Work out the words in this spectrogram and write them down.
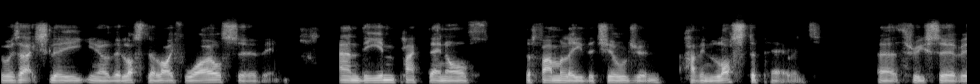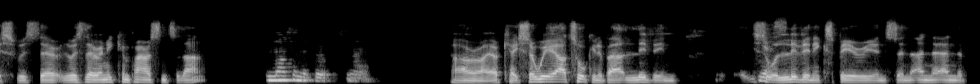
Who was actually, you know, they lost their life while serving and the impact then of the family, the children having lost a parent uh, through service. Was there, was there any comparison to that? Not in the books, no. All right. Okay. So we are talking about living, sort yes. of living experience, and and and the,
